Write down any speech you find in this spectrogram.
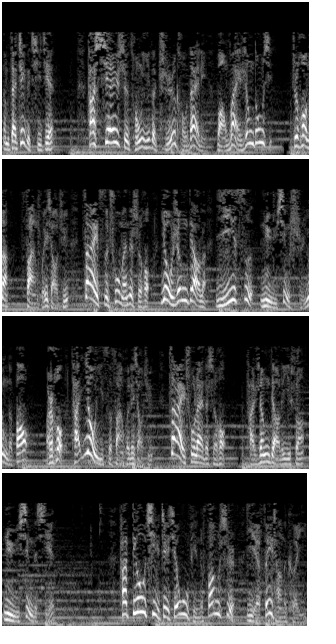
那么在这个期间，他先是从一个纸口袋里往外扔东西，之后呢返回小区，再次出门的时候又扔掉了疑似女性使用的包，而后他又一次返回了小区，再出来的时候他扔掉了一双女性的鞋。他丢弃这些物品的方式也非常的可疑，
